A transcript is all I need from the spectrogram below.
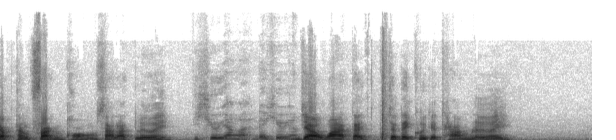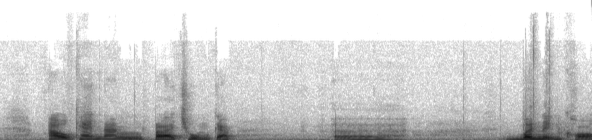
กับทางฝั่งของสหรัฐเลยมีคิวยังอะได้คิวยังอย่าว่าแต่จะได้คุยกับทรัมป์เลย เอาแค่นั่งประชุมกับเอ่อเบอร์หนึ่งของ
